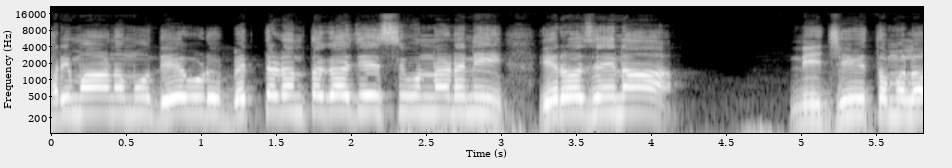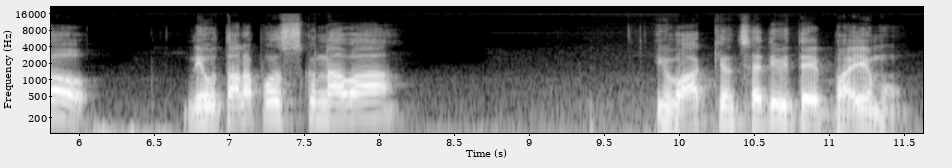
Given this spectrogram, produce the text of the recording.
పరిమాణము దేవుడు బెత్తడంతగా చేసి ఉన్నాడని ఏ రోజైనా నీ జీవితములో నీవు తలపోసుకున్నావా? ఈ వాక్యం చదివితే భయము.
